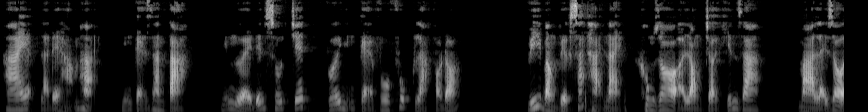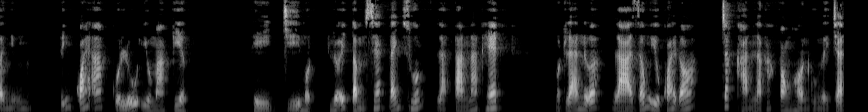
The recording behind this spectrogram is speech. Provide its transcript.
Hai là để hãm hại những kẻ gian tà, những người đến số chết với những kẻ vô phúc lạc vào đó. Ví bằng việc sát hại này không do ở lòng trời khiến ra, mà lại do ở những tính quái ác của lũ yêu ma kia, thì chỉ một lưỡi tầm xét đánh xuống là tan nát hết. Một lẽ nữa là giống yêu quái đó chắc hẳn là các vong hồn của người Trần.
